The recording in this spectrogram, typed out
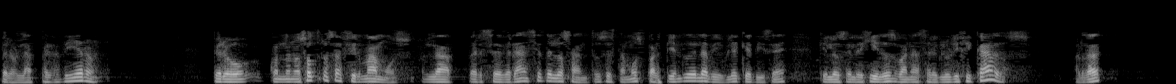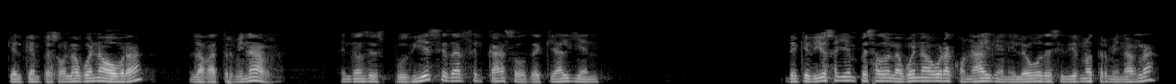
pero la perdieron. Pero cuando nosotros afirmamos la perseverancia de los santos, estamos partiendo de la Biblia que dice que los elegidos van a ser glorificados, ¿verdad? Que el que empezó la buena obra la va a terminar. Entonces, pudiese darse el caso de que alguien de que Dios haya empezado la buena obra con alguien y luego decidir no terminarla?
